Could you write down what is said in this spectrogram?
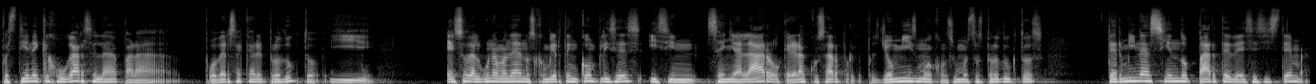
pues tiene que jugársela para poder sacar el producto y eso de alguna manera nos convierte en cómplices y sin señalar o querer acusar, porque pues yo mismo consumo estos productos, termina siendo parte de ese sistema.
